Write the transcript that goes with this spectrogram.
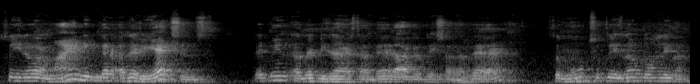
So in our mind, if there are other reactions, that means other desires are there, raga, are there. So mumukshutva is not the only one.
